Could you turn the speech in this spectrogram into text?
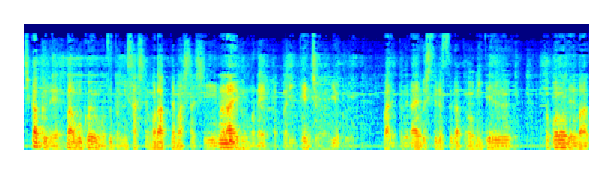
近くで、まあ、僕よりもずっと見させてもらってましたし、うん。ライブもねやっぱり店長がよくバレットでライブしてる姿を見てるところで、まあ、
